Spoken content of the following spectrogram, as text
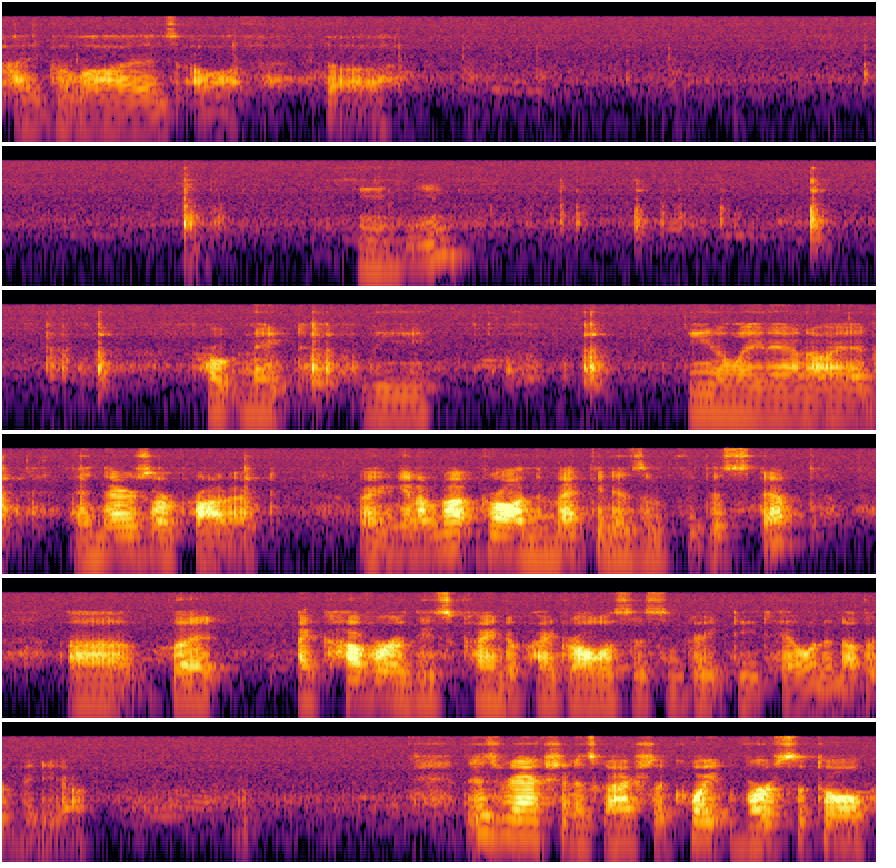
hydrolyze off the enamine, protonate the enolate anion, and there's our product. Right, again, I'm not drawing the mechanism for this step, uh, but I cover this kind of hydrolysis in great detail in another video. This reaction is actually quite versatile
